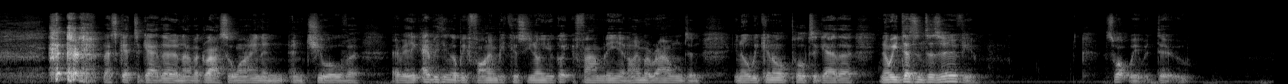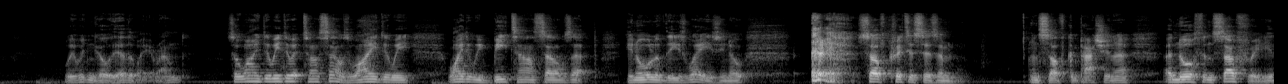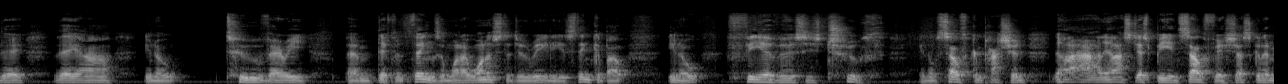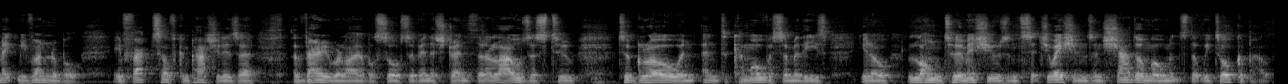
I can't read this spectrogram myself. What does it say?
let's get together and have a glass of wine and, and chew over everything. Everything will be fine because, you know, you've got your family and I'm around and, you know, we can all pull together. You know, he doesn't deserve you. That's what we would do. We wouldn't go the other way around. So why do we do it to ourselves? Why do we why do we beat ourselves up in all of these ways? You know, self-criticism and self-compassion are, are, north and south really. They they are you know two very um, different things. And what I want us to do really is think about you know fear versus truth you know, self-compassion, ah, that's just being selfish, that's going to make me vulnerable. In fact, self-compassion is a, a very reliable source of inner strength that allows us to to grow and, and to come over some of these, you know, long-term issues and situations and shadow moments that we talk about.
